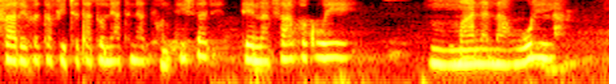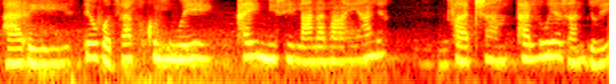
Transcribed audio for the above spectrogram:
fa rehefa tafiditra tato anatin'ny advantista dia tena tsapako hoe manana olona ary teo vao tsapako ny hoe kay misy ilàna anah ihany aho. Fa hatramin'ny taloha aho izany dia hoe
